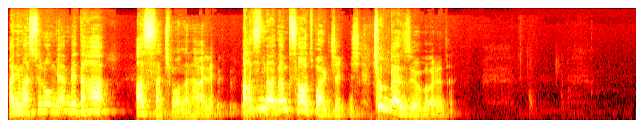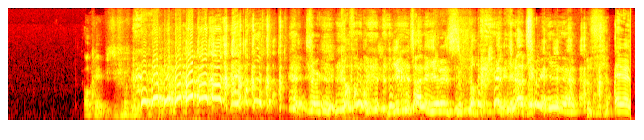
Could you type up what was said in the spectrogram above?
animasyon olmayan ve daha az saçma olan hali. Aslında adam South Park çekmiş. Çok benziyor bu arada. Okey. Çok iyi. 20 tane yere geldi. Çok iyi. Evet.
